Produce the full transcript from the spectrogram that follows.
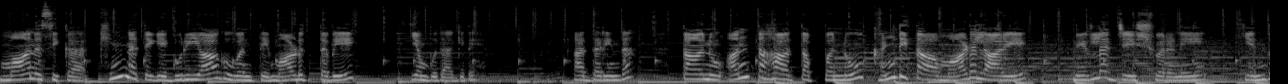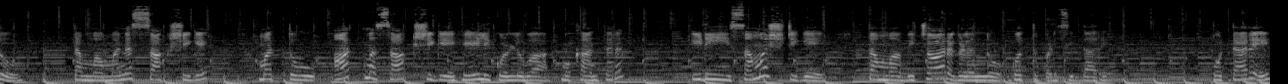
ಮಾನಸಿಕ ಖಿನ್ನತೆಗೆ ಗುರಿಯಾಗುವಂತೆ ಮಾಡುತ್ತವೆ ಎಂಬುದಾಗಿದೆ. ಆದ್ದರಿಂದ ತಾನು ಅಂತಹ ತಪ್ಪನ್ನು ಖಂಡಿತ ಮಾಡಲಾರೆ ನಿರ್ಲಜ್ಜೇಶ್ವರನೇ ಎಂದು ತಮ್ಮ ಮನಸ್ಸಾಕ್ಷಿಗೆ ಮತ್ತು ಆತ್ಮಸಾಕ್ಷಿಗೆ ಹೇಳಿಕೊಳ್ಳುವ ಮುಖಾಂತರ ಇಡೀ ಸಮಷ್ಟಿಗೆ ತಮ್ಮ ವಿಚಾರಗಳನ್ನು ಗೊತ್ತುಪಡಿಸಿದ್ದಾರೆ. ಒಟ್ಟಾರೆ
